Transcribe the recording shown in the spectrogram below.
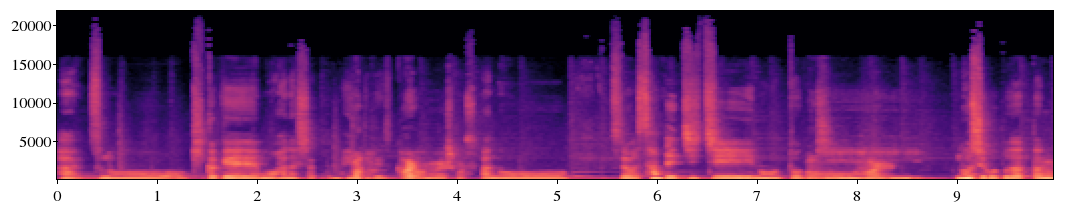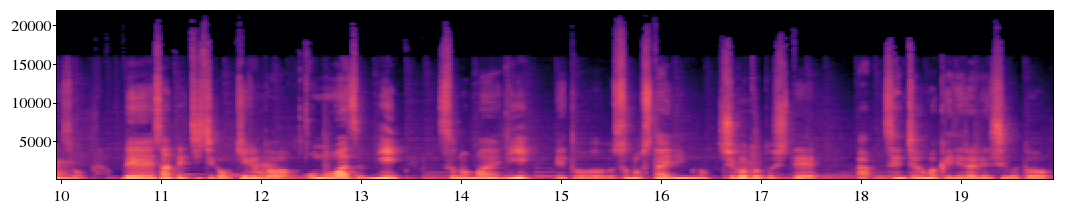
はい、そのきっかけも話しちゃっても平気ですかはい、お願いします。あのそれは3.11の時の仕事だったんですよ。うん、で3.11が起きるとは思わずに、うん、その前に、えっと、そのスタイリングの仕事として、うん、あ煎茶うまく入れられる仕事、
